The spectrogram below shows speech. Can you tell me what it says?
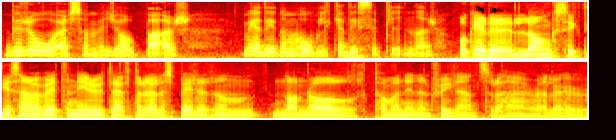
byråer som vi jobbar med inom olika discipliner. Och är det långsiktiga samarbeten ni är ute efter eller spelar det någon, någon roll? Tar man in en freelancer här eller hur?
